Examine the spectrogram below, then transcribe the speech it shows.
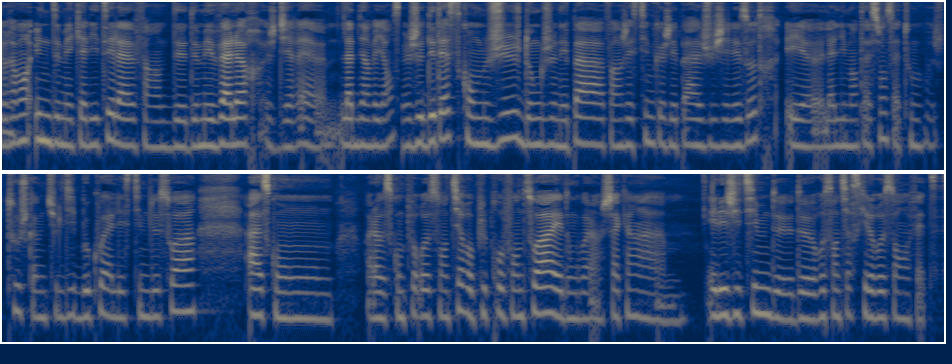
C'est vraiment une de mes qualités, la, fin, de, de, mes valeurs, je dirais, euh, la bienveillance. Je déteste qu'on me juge, donc je n'ai pas, enfin, j'estime que j'ai pas à juger les autres. Et euh, l'alimentation, ça touche, comme tu le dis, beaucoup à l'estime de soi, à ce qu'on, voilà, ce qu'on peut ressentir au plus profond de soi. Et donc voilà, chacun a est légitime de, ressentir ce qu'il ressent en fait.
